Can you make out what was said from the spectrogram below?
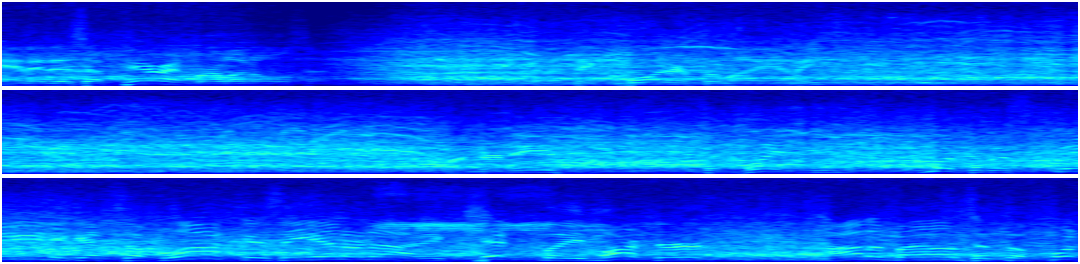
And it is apparent Merlin Olsen. It's been a big quarter for Miami. Underneath to Clayton. Look at the speed. He gets the block. Is he in or not? He kicked the marker out of bounds at the foot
